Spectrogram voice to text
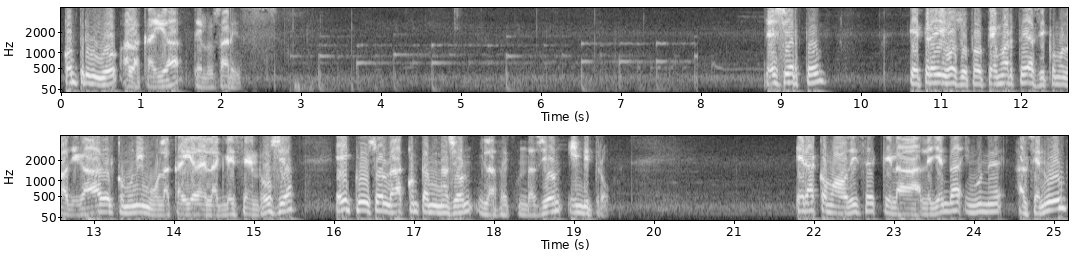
contribuyó a la caída de los zares. Es cierto que predijo su propia muerte, así como la llegada del comunismo, la caída de la iglesia en Rusia e incluso la contaminación y la fecundación in vitro. Era como dice que la leyenda inmune al cianuro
